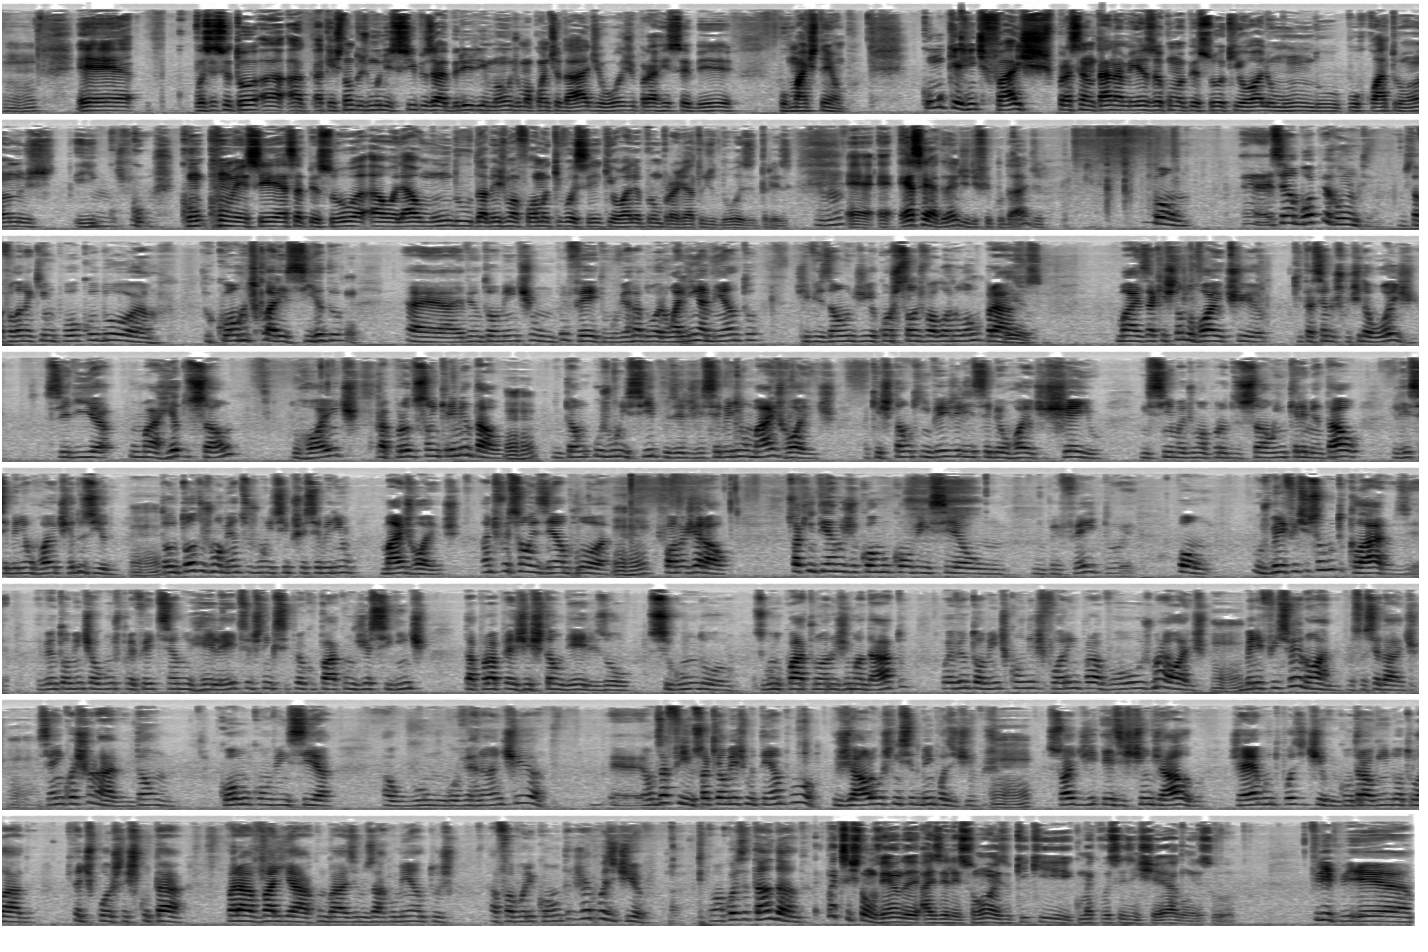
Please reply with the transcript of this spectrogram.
Uhum. É, você citou a, a, a, questão dos municípios abrirem mão de uma quantidade hoje para receber por mais tempo. Como que a gente faz para sentar na mesa com uma pessoa que olha o mundo por quatro anos e hum, co convencer essa pessoa a olhar o mundo da mesma forma que você que olha para um projeto de 12, 13? Uhum. É, é, essa é a grande dificuldade? Bom, é, essa é uma boa pergunta. A gente está falando aqui um pouco do, do quão esclarecido é eventualmente um prefeito, um governador, um alinhamento de visão de construção de valor no longo prazo. Isso. Mas a questão do royalty que está sendo discutida hoje seria uma redução do royalty para produção incremental. Uhum. Então, os municípios eles receberiam mais royalties. A questão é que, em vez de ele receber um royalty cheio em cima de uma produção incremental, ele receberia um royalty reduzido. Uhum. Então, em todos os momentos, os municípios receberiam mais royalties. Antes foi só um exemplo uhum. de forma geral. Só que, em termos de como convencer um, um prefeito, bom, os benefícios são muito claros. Eventualmente, alguns prefeitos sendo reeleitos, eles têm que se preocupar com o dia seguinte da própria gestão deles, ou segundo, segundo quatro anos de mandato, ou eventualmente quando eles forem para voos maiores. Uhum. O benefício é enorme para a sociedade. Uhum. Isso é inquestionável. Então, como convencer algum governante é, é um desafio. Só que, ao mesmo tempo, os diálogos têm sido bem positivos. Uhum. Só de existir um diálogo já é muito positivo. Encontrar alguém do outro lado que está disposto a escutar para avaliar com base nos argumentos a favor e contra já é positivo. Então a coisa está andando. Como é que vocês estão vendo as eleições? O que, que como é que vocês enxergam isso? Felipe, é,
